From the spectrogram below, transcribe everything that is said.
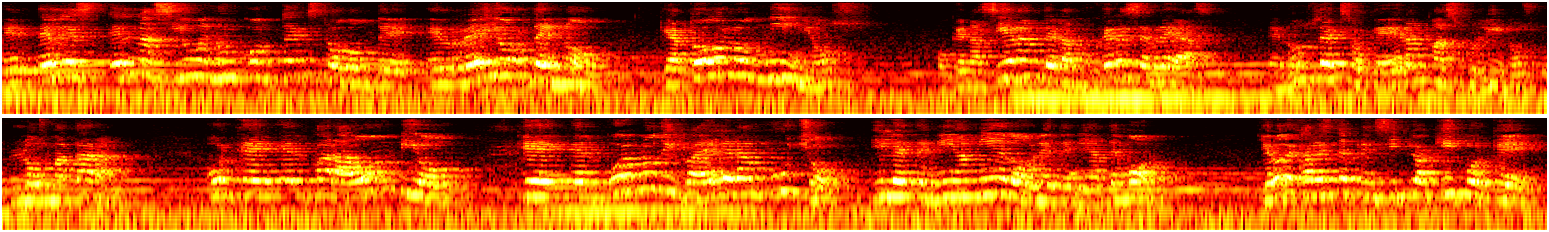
él, es, él nació en un contexto donde el rey ordenó que a todos los niños o que nacieran de las mujeres hebreas en un sexo que eran masculinos, los mataran. Porque el faraón vio que el pueblo de Israel era mucho y le tenía miedo, le tenía temor. Quiero dejar este principio aquí porque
